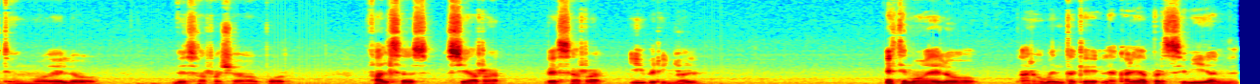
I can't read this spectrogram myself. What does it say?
Este es un modelo desarrollado por Falsas, Sierra, Becerra y Briñol. Este modelo argumenta que la calidad percibida en,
